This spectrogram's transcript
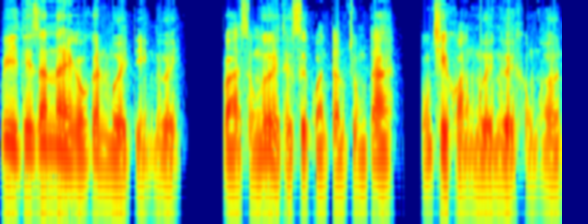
vì thế gian này có gần 10 tỷ người, và số người thực sự quan tâm chúng ta cũng chỉ khoảng 10 người không hơn.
